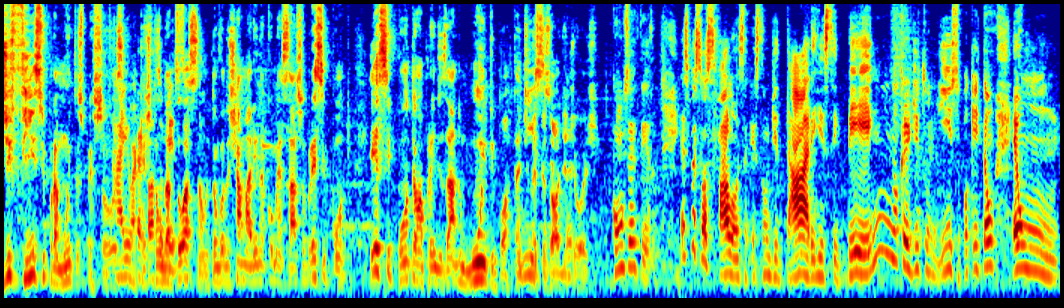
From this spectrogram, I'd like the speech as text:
difícil para muitas pessoas, Ai, a questão da doação. Isso. Então vou deixar a Marina começar sobre esse ponto. Esse ponto é um aprendizado muito importante isso, no episódio de hoje. Com certeza. E as pessoas falam essa questão de dar e receber, hum, não acredito nisso, porque então é um,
